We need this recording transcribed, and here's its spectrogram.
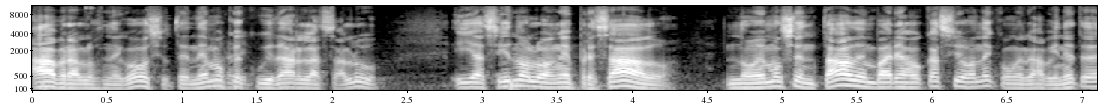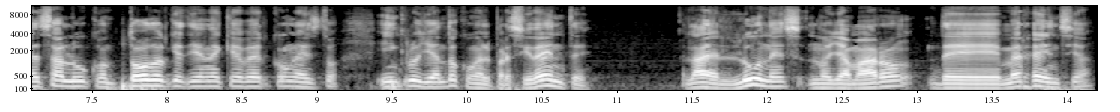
abran los negocios, tenemos que cuidar la salud. Y así nos lo han expresado. Nos hemos sentado en varias ocasiones con el Gabinete de Salud, con todo el que tiene que ver con esto, incluyendo con el presidente. El lunes nos llamaron de emergencia,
